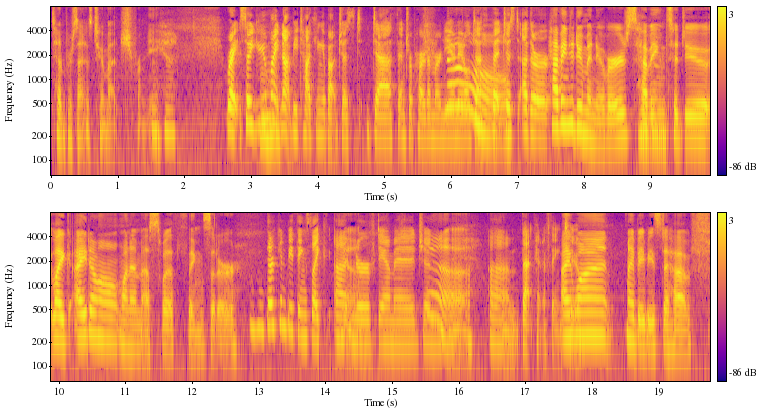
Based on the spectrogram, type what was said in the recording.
10% is too much for me. Right. So you Mhm. might not be talking about just death, intrapartum, or neonatal death, but just other. Having to do maneuvers, having Mhm. to do, like, I don't want to mess with things that are, Mhm. There can be things like uh, Yeah. nerve damage and yeah. um, that kind of thing. Too. I want my babies to have,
